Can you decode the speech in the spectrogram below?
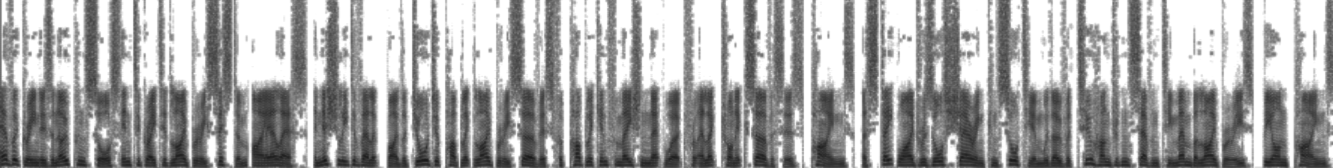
Evergreen is an open-source integrated library system ILS, initially developed by the Georgia Public Library Service for Public Information Network for Electronic Services PINES, a statewide resource-sharing consortium with over 270 member libraries. Beyond PINES,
